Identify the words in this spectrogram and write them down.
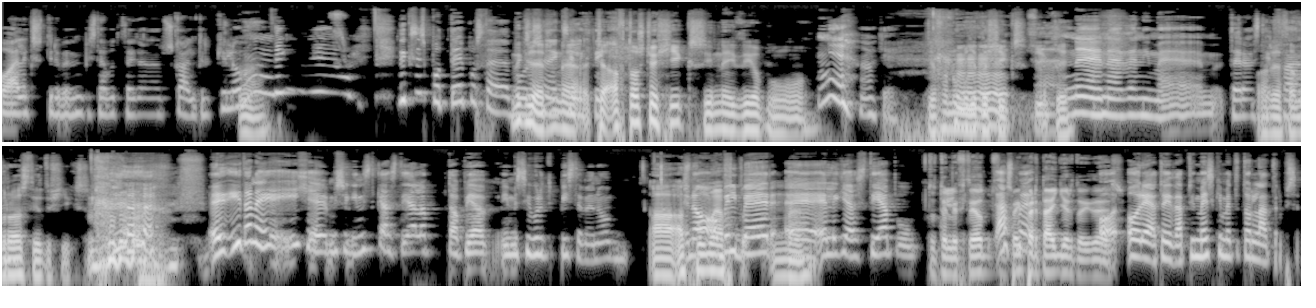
ο Άλεξ ότι ρε παιδί μου πιστεύω ότι θα ήταν από τους καλύτερους. Και λέω, Ναι. «Μμ, δεν, δεν ξέρεις ποτέ πώς θα Δεν μπορούσε να ξέρει, ναι. εξελιχθεί. Και αυτός και ο Hicks είναι οι δύο που Ναι, οκ. διαφωνούμε για το Hicks. OK. Ναι, ναι, δεν είμαι τεράστια Ωραία, θα φαν. βρω αστείο του Hicks. Ε, ήταν, είχε μισογενιστικά αστεία, αλλά τα οποία είμαι σίγουρη ότι πίστευε. Ενώ, Α, ας ενώ πούμε ο Bill αυτό- Bear ναι. ε, έλεγε αστεία που. το τελευταίο του Ας πούμε- Paper Tiger το είδες; Ω- ωραία, το είδα. Από τη μέση και μετά το λάτρεψε.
